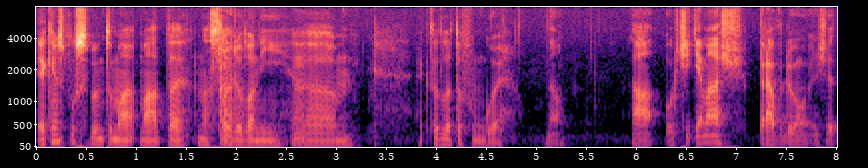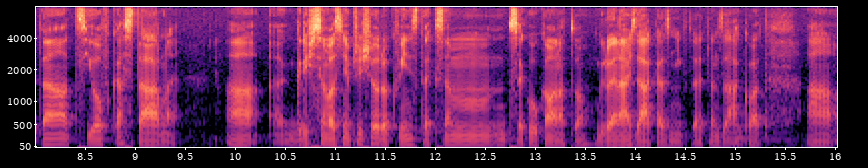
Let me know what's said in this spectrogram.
Jakým způsobem to má, máte nasledovaný? Hmm. Um, jak tohle to funguje? No. A určitě máš pravdu, že ta cílovka stárne. A když jsem vlastně přišel do Queens, tak jsem se koukal na to, kdo je náš zákazník, to je ten základ a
